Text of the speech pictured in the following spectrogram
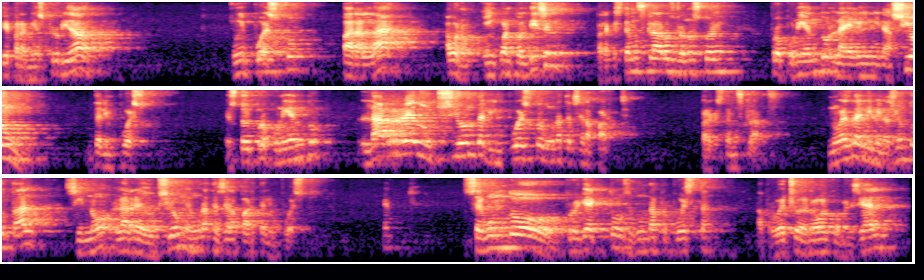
que para mí es prioridad. Es un impuesto para la... Ah, bueno, en cuanto al diésel, para que estemos claros, yo no estoy proponiendo la eliminación del impuesto. Estoy proponiendo la reducción del impuesto en una tercera parte, para que estemos claros. No es la eliminación total, sino la reducción en una tercera parte del impuesto. Segundo proyecto, segunda propuesta, aprovecho de nuevo el comercial,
